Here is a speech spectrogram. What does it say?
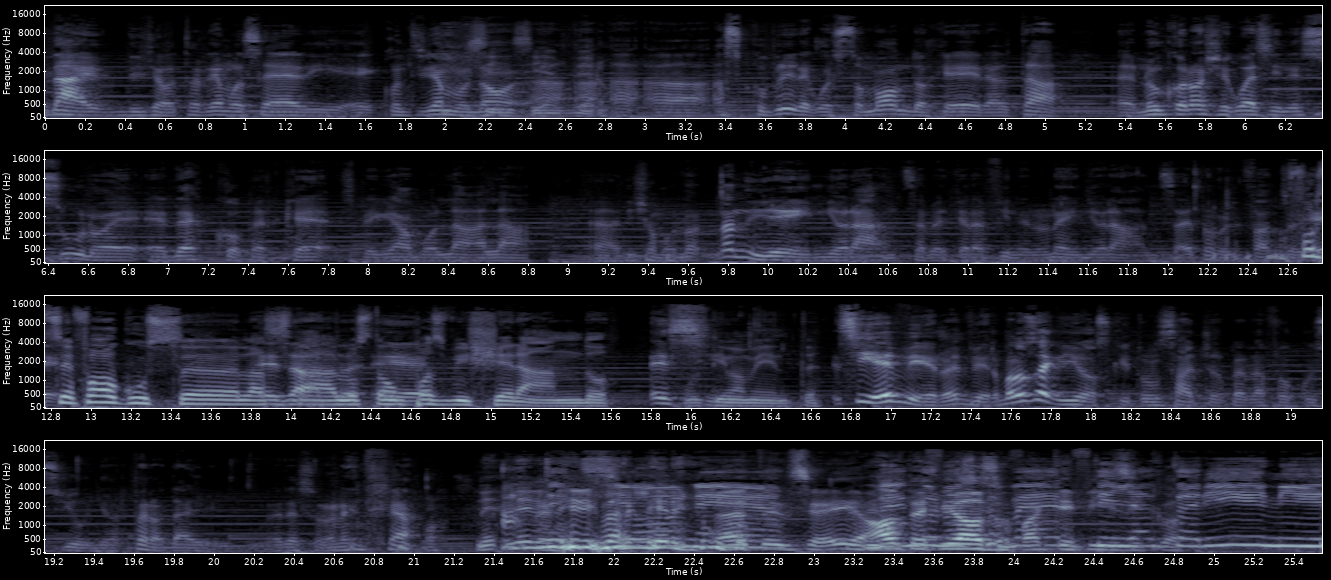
Dai, diciamo, torniamo seri e continuiamo Sì, no, sì, vero. a- a- a scoprire questo mondo che in realtà eh, non conosce quasi nessuno e- ed ecco perché spieghiamo la... la, eh, diciamo, no- non direi ignoranza perché alla fine non è ignoranza, è proprio il fatto Forse che... Focus eh, la sta- Esatto, lo sta un eh, po' sviscerando eh sì. ultimamente. Sì, è vero, è vero. Ma lo sai che io ho scritto un saggio per la Focus Junior, però dai, adesso non entriamo. Ne, riparleremo. Attenzione, io oltre Vengono filosofo, anche scoperti gli fisico. altarini.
